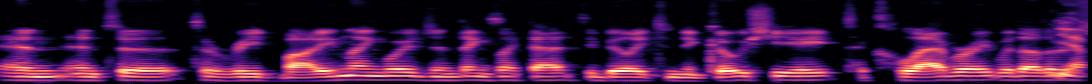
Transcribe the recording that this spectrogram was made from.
and and to to read body language and things like that the ability to negotiate to collaborate with others. Yep.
